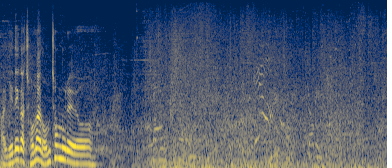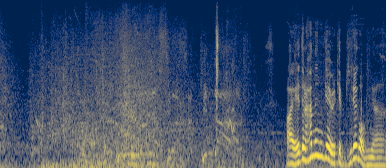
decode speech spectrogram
아 얘네가 저만 엄청 노려요. 아 애들 하는 게 왜 이렇게 미래가 없냐.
